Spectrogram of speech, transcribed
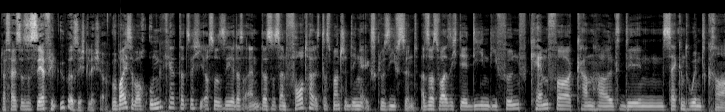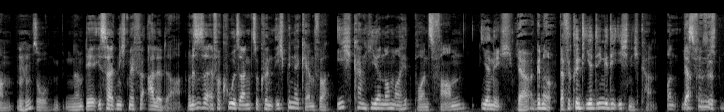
das heißt, es ist sehr viel übersichtlicher. Wobei ich es aber auch umgekehrt tatsächlich auch so sehe, dass, ein, dass es ein Vorteil ist, dass manche Dinge exklusiv sind. Also was weiß ich, der D&D 5 Kämpfer kann halt den Second Wind Kram. Mhm. So, ne? Der ist halt nicht mehr für alle da. Und es ist halt einfach cool sagen zu können, ich bin der Kämpfer, ich kann hier nochmal Hitpoints farmen, ihr nicht. Ja, genau. Dafür könnt ihr Dinge, die ich nicht kann. Und das ja, finde also ich.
